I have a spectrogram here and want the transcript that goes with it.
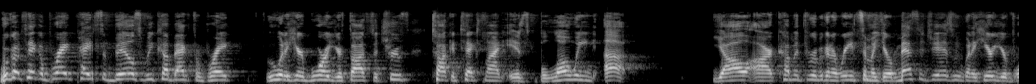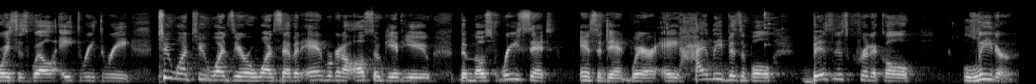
We're going to take a break, pay some bills. We come back for break. We want to hear more of your thoughts. The truth talking text line is blowing up. Y'all are coming through. We're going to read some of your messages. We want to hear your voice as well. 833 212 1017. And we're going to also give you the most recent incident where a highly visible, business critical leader,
